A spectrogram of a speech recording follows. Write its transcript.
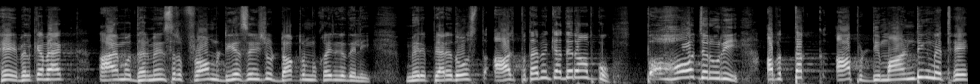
Hey welcome back I am Dharmendra from DS institute doctor Mukherjee Nagar Delhi मेरे प्यारे दोस्त, आज पता है मैं क्या दे रहा हूँ आपको? बहुत ज़रूरी। अब तक आप डिमांडिंग में थे,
